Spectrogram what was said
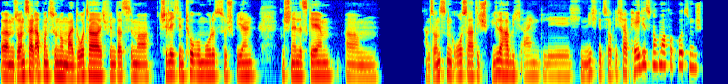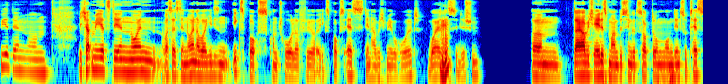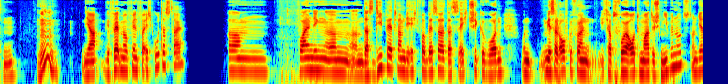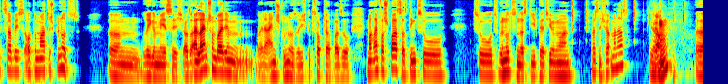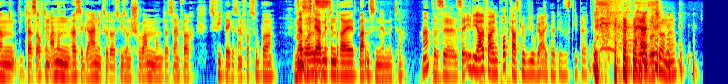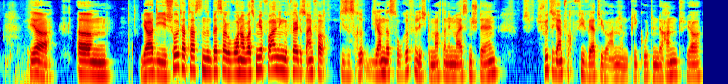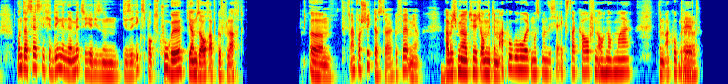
Ähm, sonst halt ab und zu nur mal Dota. Ich finde das immer chillig, den Turbo-Modus zu spielen. Ein schnelles Game. Ähm, ansonsten großartig Spiele habe ich eigentlich nicht gezockt. Ich habe Hades noch mal vor kurzem gespielt, denn ähm, ich habe mir jetzt den neuen, was heißt den neuen, aber hier diesen Xbox-Controller für Xbox S, den habe ich mir geholt. Wireless Edition. Ähm, da habe ich Hades mal ein bisschen gezockt, um, um den zu testen. Hm. Ja, gefällt mir auf jeden Fall echt gut, das Teil. Ähm, vor allen Dingen, ähm, ähm, das D-Pad haben die echt verbessert, das ist echt schick geworden. Und mir ist halt aufgefallen, ich habe es vorher automatisch nie benutzt und jetzt habe ich es automatisch benutzt. Ähm, regelmäßig. Also allein schon bei dem, bei der einen Stunde oder so, die ich gezockt habe. Also macht einfach Spaß, das Ding zu, zu, zu benutzen, das D-Pad. Hier, wenn man, ich weiß nicht, hört man das? Ja. Mhm. Ähm, das auf dem anderen hörst du gar nichts oder ist wie so ein Schwamm und das ist einfach, das Feedback ist einfach super. Das Boah, ist der mit den drei Buttons in der Mitte. Ha? Das ist ja, ist ja ideal für einen Podcast-Review geeignet, dieses D-Pad. Ja, so schon, ne? Ja. Ähm, ja, die Schultertasten sind besser geworden, aber was mir vor allen Dingen gefällt, ist einfach dieses, die haben das so riffelig gemacht an den meisten Stellen. Es fühlt sich einfach viel wertiger an und liegt gut in der Hand, ja. Und das hässliche Ding in der Mitte hier, diesen, diese Xbox-Kugel, die haben sie auch abgeflacht. Ähm, ist einfach schick, das Teil. Gefällt mir. Habe ich mir natürlich auch mit dem Akku geholt, muss man sich ja extra kaufen auch nochmal. Mit dem Akkupad. Ja.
